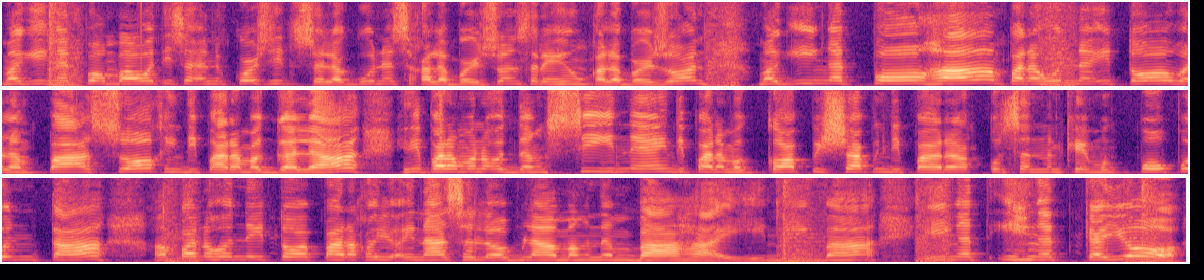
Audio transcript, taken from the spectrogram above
Mag-ingat po ang bawat isa. And of course, dito sa Laguna, sa Calabarzon, sa Rehong Calabarzon, mag-ingat po ha, ang panahon na ito, walang pasok, hindi para maggala, hindi para manood ng sine, hindi para mag-coffee shop, hindi para kung saan man kayo magpupunta. Ang panahon na ito, para kayo ay nasa loob lamang ng bahay, hindi ba? Ingat-ingat kayo.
